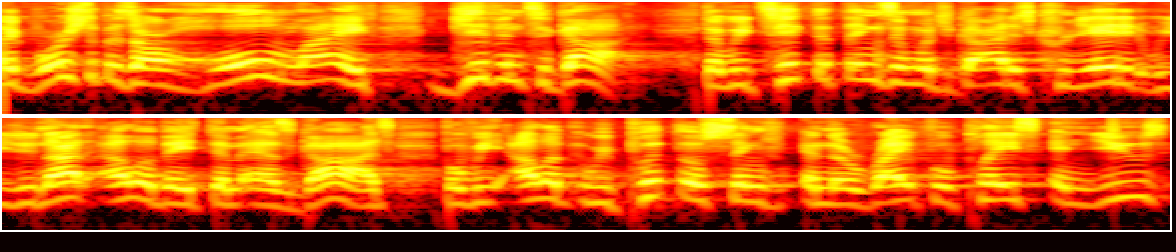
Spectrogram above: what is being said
Like, worship is our whole life given to God. That we take the things in which God has created, we do not elevate them as gods, but we, ele- we put those things in their rightful place and use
